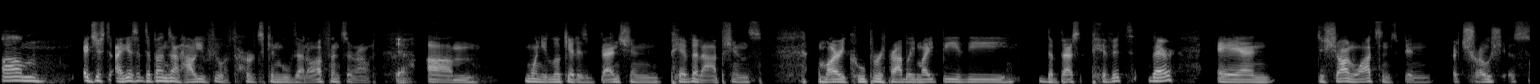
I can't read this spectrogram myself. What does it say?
Um, it just I guess it depends on how you feel if Hurts can move that offense around. Yeah. Um, when you look at his bench and pivot options, Amari Cooper probably might be the the best pivot there, and Deshaun Watson's been atrocious.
